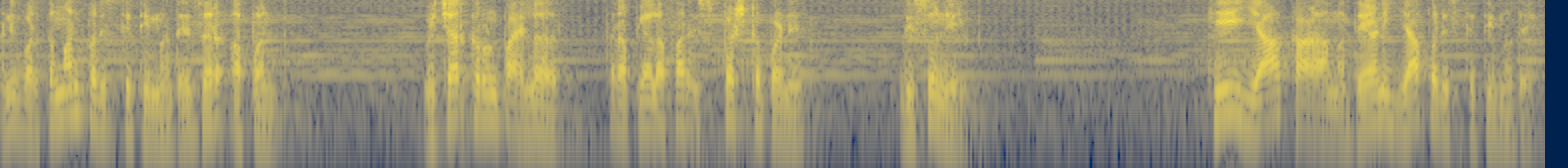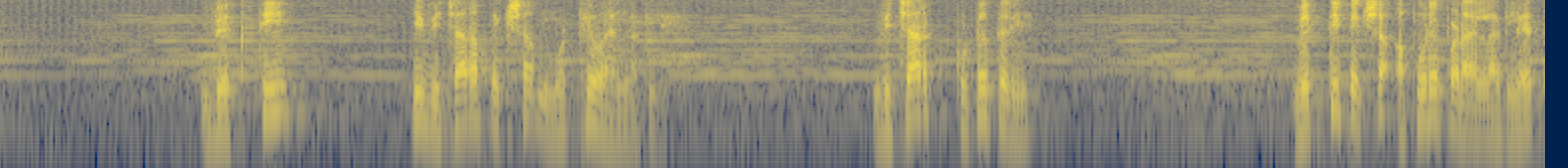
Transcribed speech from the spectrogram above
आणि वर्तमान परिस्थितीमध्ये जर आपण विचार करून पाहिलं तर आपल्याला फार स्पष्टपणे दिसून येईल की या काळामध्ये आणि या परिस्थितीमध्ये व्यक्ती ही विचारापेक्षा मोठी व्हायला लागली विचार कुठंतरी व्यक्तीपेक्षा अपुरे पडायला लागलेत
